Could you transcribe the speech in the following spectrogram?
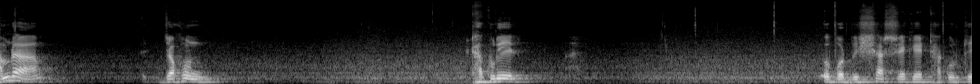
আমরা যখন ঠাকুরের উপর বিশ্বাস রেখে ঠাকুরকে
